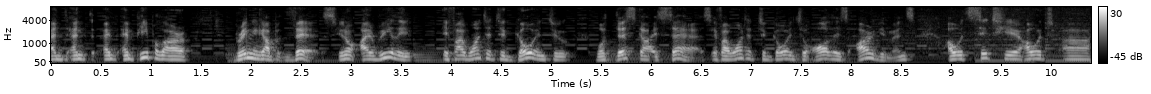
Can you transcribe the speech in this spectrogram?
and and and, and people are bringing up this. You know, I really, if I wanted to go into what this guy says, if I wanted to go into all his arguments, I would sit here, I would. Uh,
